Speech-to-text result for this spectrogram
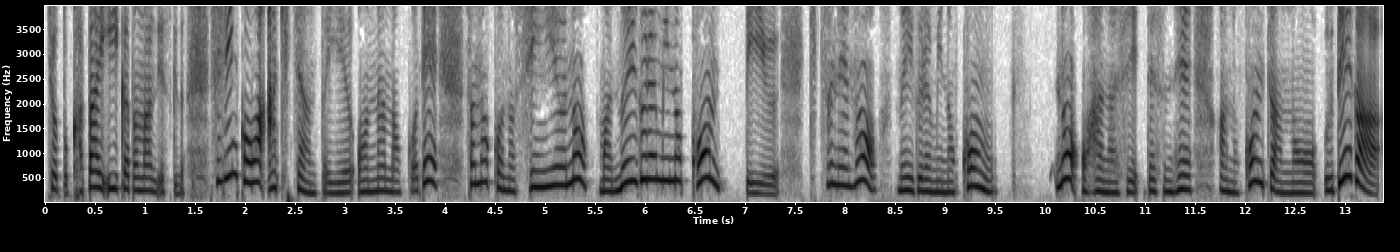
ちょっと硬い言い方なんですけど、主人公はアキちゃんという女の子で、その子の親友の、まあ、ぬいぐるみのコンっていう、狐のぬいぐるみのコンのお話ですね。あの、コンちゃんの腕が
